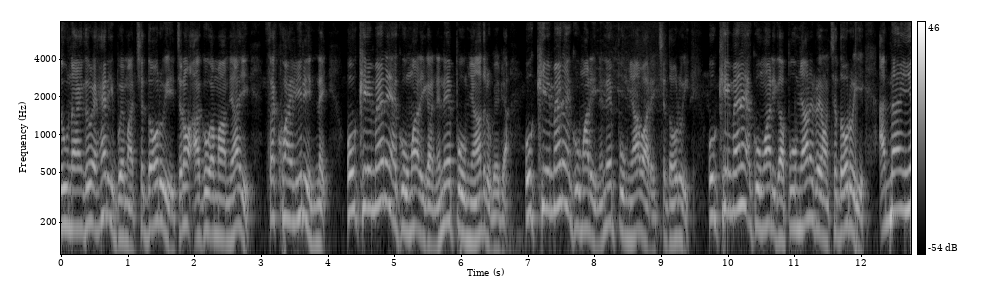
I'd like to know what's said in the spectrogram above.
သူနိုင်ဆိုရဲဟဲ့ဒီပွဲမှာချက်တော်တို့ရေကျွန်တော်အာကိုအမများကြီးစက်ခွိုင်လေးတွေနှိပ် okay man နဲ့အကူမတွေကနည်းနည်းပုံများတယ်လို့ပဲဗျ okay man နဲ့အကူမတွေနည်းနည်းပုံများပါတယ်ချက်တော်တို့ကြီး okay man နဲ့အကူမတွေကပုံများတဲ့အတွက်ကြောင့်ချက်တော်တို့ကြီးအနိုင်ရ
